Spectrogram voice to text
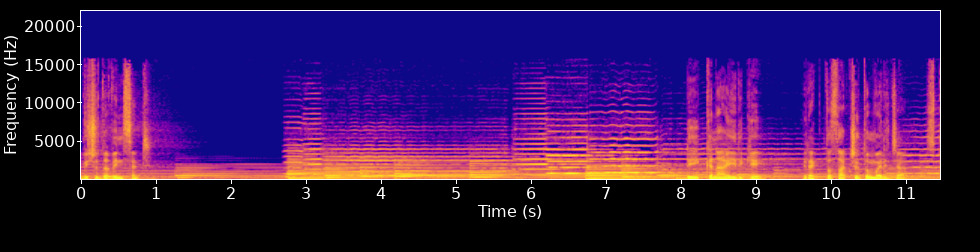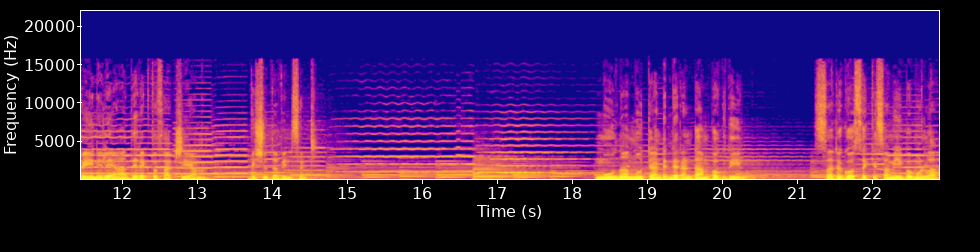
വിശുദ്ധ വിൻസെന്റ്. ഡീക്കനായിരിക്കെ രക്തസാക്ഷിത്വം വരിച്ച സ്പെയിനിലെ ആദ്യ രക്തസാക്ഷിയാണ് വിശുദ്ധ വിൻസെന്റ്. മൂന്നാം നൂറ്റാണ്ടിന്റെ രണ്ടാം പകുതിയിൽ സരഗോസയ്ക്ക് സമീപമുള്ള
